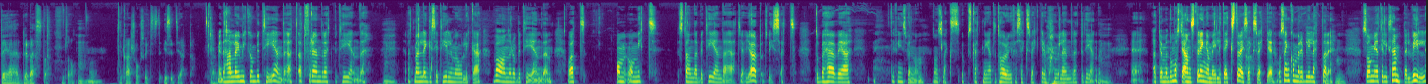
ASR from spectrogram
Det är det bästa. Så, mm. Och kanske också i, i sitt hjärta. Men, det handlar ju mycket om beteende. Att, att förändra ett beteende. Mm. Att man lägger sig till med olika vanor och beteenden. Och att om, om mitt standardbeteende är att jag gör på ett visst sätt. Då behöver jag, det finns väl någon, någon slags uppskattning att det tar ungefär sex veckor om man vill ändra ett beteende. Mm. Eh, att ja, men då måste jag anstränga mig lite extra i sex veckor och sen kommer det bli lättare. Mm. Så om jag till exempel vill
